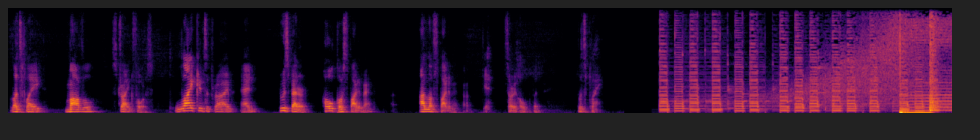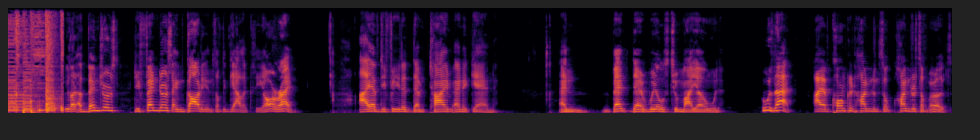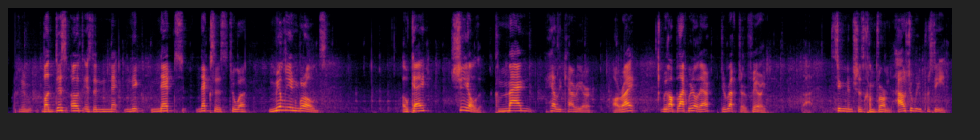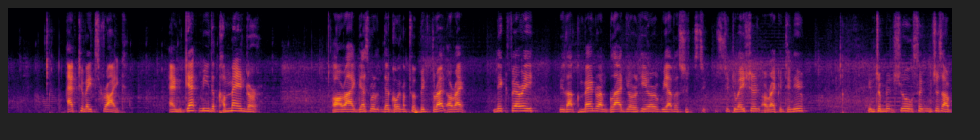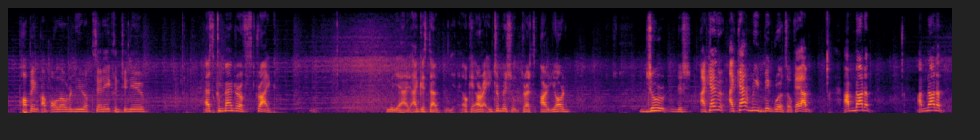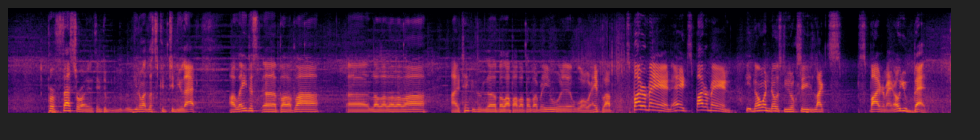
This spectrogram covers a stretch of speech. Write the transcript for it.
let's play Marvel Strike Force. Like and subscribe, and who's better, Hulk or Spider Man? I love Spider Man. Uh, yeah, sorry Hulk, but let's play. We got Avengers, Defenders, and Guardians of the Galaxy. Alright. I have defeated them time and again. And bent their wills to my own. Who's that? I have conquered hundreds of hundreds of Earths, but this Earth is the ne ne next nexus to a million worlds. Okay, Shield, command helicarrier. Alright, we got Black Widow there. Director, Fury. Uh, signatures confirmed. How should we proceed? Activate strike. And get me the commander. Alright, guess we're they're going up to a big threat, alright. Nick Fury, we got commander, I'm glad you're here. We have a situation, alright, continue. Intermittent signatures are popping up all over New York City, continue as commander of strike. Yeah, I, I guess that. Okay, all right. Intermission threats are your jurisdiction. I can't. I can't read big words. Okay, I'm. I'm not a. I'm not a professor or anything. To you know what? Let's continue that. Our latest uh, blah blah blah. Uh, la la la la la. I take the blah blah blah blah blah blah blah blah. Spider-Man! Hey, Spider-Man! He, no one knows New York City like Spider-Man. Oh, you bet.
